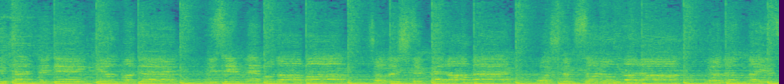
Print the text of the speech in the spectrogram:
Tükenmedik, yılmadık bizimle bu dava Çalıştık beraber, boşluk sorunlara Yanındayız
